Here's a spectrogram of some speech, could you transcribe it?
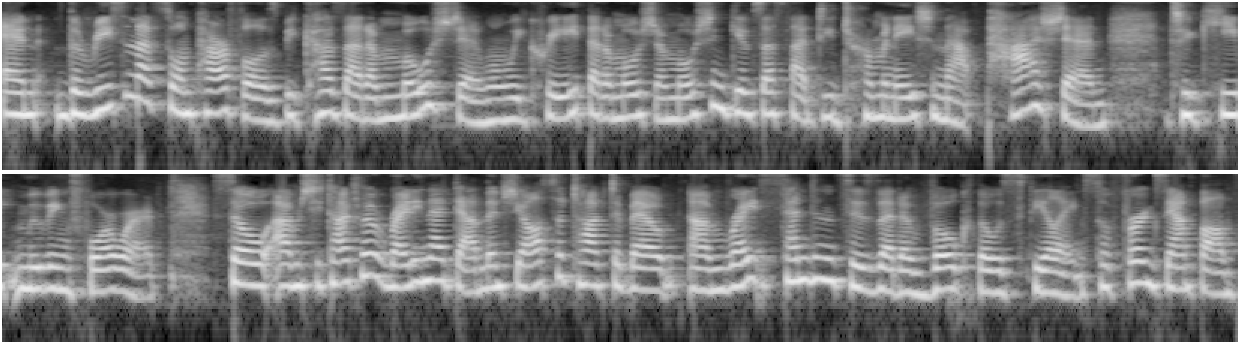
And the reason that's so powerful is because that emotion, when we create create that emotion. Emotion gives us that determination, that passion to keep moving forward. So um, she talked about writing that down. Then she also talked about um, write sentences that evoke those feelings. So, for example,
